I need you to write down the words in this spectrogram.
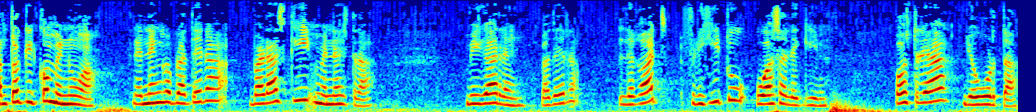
Jantokiko menua. Lehenengo platera, barazki menestra. Bigarren, platera, legatz frigitu uazarekin. Postrea, jogurta.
